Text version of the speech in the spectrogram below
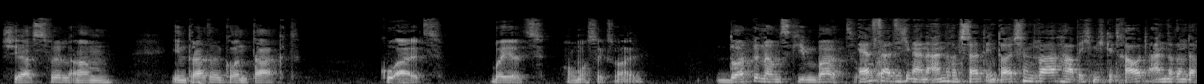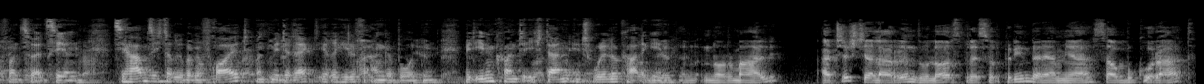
și astfel am intrat în contact cu alți băieți. Erst als ich in einer anderen Stadt in Deutschland war, habe ich mich getraut, anderen davon zu erzählen. Sie haben sich darüber gefreut und mir direkt ihre Hilfe angeboten. Mit ihnen konnte ich dann in schwule Lokale gehen. Normal, aceștia la rândul lor, spre surprinderea mea, s-au bucurat,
